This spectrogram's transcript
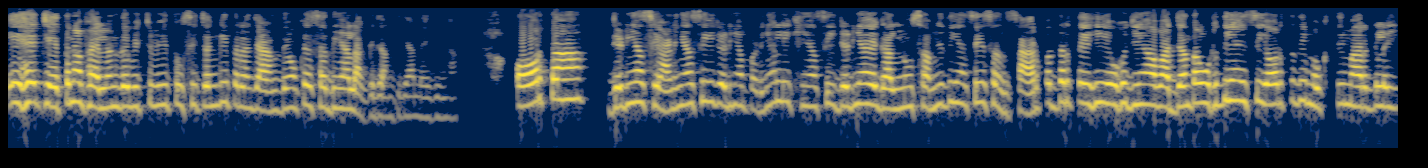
ਇਹ ਚੇਤਨਾ ਫੈਲਣ ਦੇ ਵਿੱਚ ਵੀ ਤੁਸੀਂ ਚੰਗੀ ਤਰ੍ਹਾਂ ਜਾਣਦੇ ਹੋ ਕਿ ਸਦੀਆਂ ਲੱਗ ਜਾਂਦੀਆਂ ਨੇਗੀਆਂ। ਔਰਤਾਂ ਜਿਹੜੀਆਂ ਸਿਆਣੀਆਂ ਸੀ ਜਿਹੜੀਆਂ ਪੜ੍ਹੀਆਂ ਲਿਖੀਆਂ ਸੀ ਜਿਹੜੀਆਂ ਇਹ ਗੱਲ ਨੂੰ ਸਮਝਦੀਆਂ ਸੀ ਸੰਸਾਰ ਪੱਧਰ ਤੇ ਹੀ ਇਹੋ ਜਿਹੀਆਂ ਆਵਾਜ਼ਾਂ ਤਾਂ ਉੱਠਦੀਆਂ ਹੀ ਸੀ ਔਰਤ ਦੀ ਮੁਕਤੀ ਮਾਰਗ ਲਈ।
